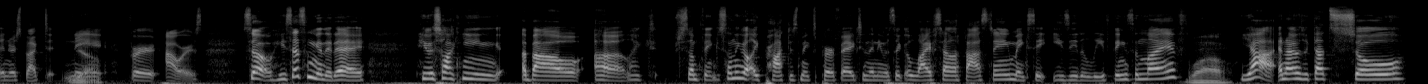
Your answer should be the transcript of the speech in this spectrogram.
and respect Nate Yeah. for hours. So he said something the other day. He was talking about uh like something something about like practice makes perfect, and then he was like a lifestyle of fasting makes it easy to leave things in life. Wow. Yeah, and I was like, that's so,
